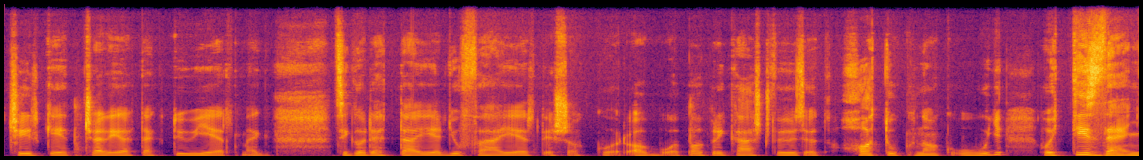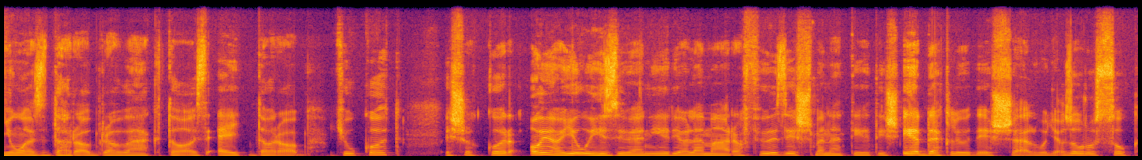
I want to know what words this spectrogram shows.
csirkét cseréltek tűjért, meg cigarettáért, gyufáért, és akkor abból paprikást főzött hatuknak úgy, hogy 18 darabra vágta az egy darab tyukot, és akkor olyan jó ízűen írja le már a főzésmenetét is, érdeklődéssel, hogy az oroszok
